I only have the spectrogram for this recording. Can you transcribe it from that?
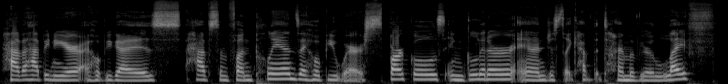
have a happy new year. I hope you guys have some fun plans. I hope you wear sparkles and glitter and just like have the time of your life.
